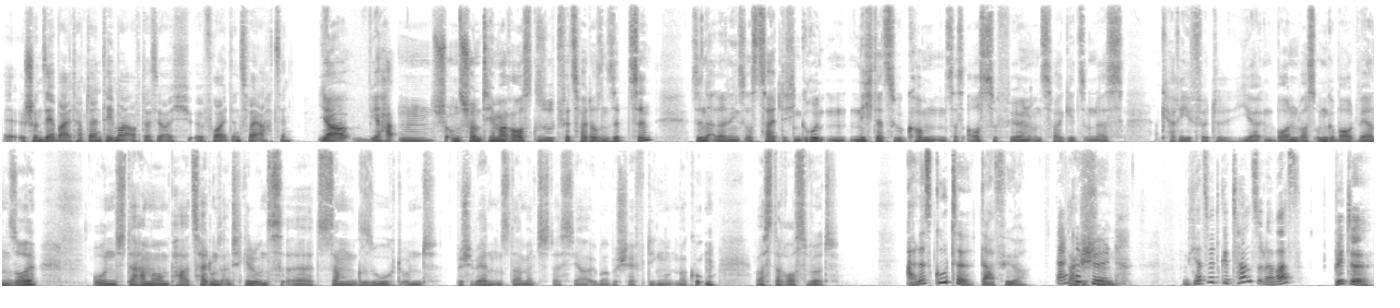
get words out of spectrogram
Äh, schon sehr bald. Habt ihr ein Thema, auf das ihr euch äh, freut in 2018? Ja, wir hatten uns schon ein Thema rausgesucht für 2017, sind allerdings aus zeitlichen Gründen nicht dazu gekommen, uns das auszufüllen. Und zwar geht es um das Carré-Viertel hier in Bonn, was umgebaut werden soll. Und da haben wir ein paar Zeitungsartikel uns äh, zusammengesucht und besch- werden uns damit das Jahr über beschäftigen und mal gucken, was daraus wird. Alles Gute dafür. Dankeschön. Und jetzt wird getanzt, oder was? Bitte.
